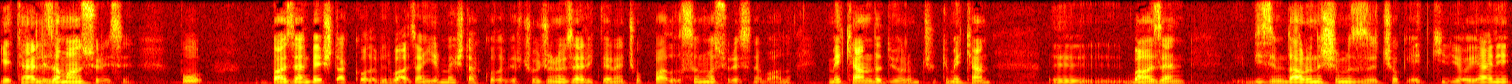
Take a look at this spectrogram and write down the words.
yeterli zaman süresi. Bu bazen 5 dakika olabilir, bazen 25 dakika olabilir. Çocuğun özelliklerine çok bağlı, ısınma süresine bağlı. Mekan da diyorum çünkü mekan e, bazen bizim davranışımızı çok etkiliyor. Yani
